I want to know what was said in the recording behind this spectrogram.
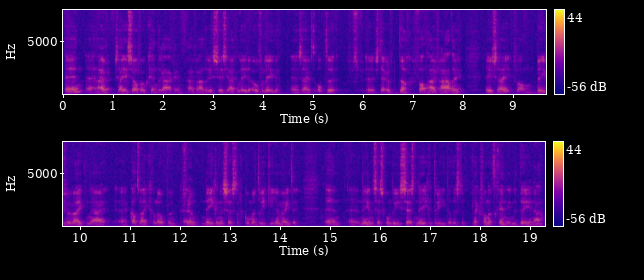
En haar, zij is zelf ook gendrager. Haar vader is zes jaar geleden overleden en zij heeft op de sterfdag van haar vader heeft zij van Beverwijk naar uh, Katwijk gelopen. 69,3 kilometer. En uh, 69,3 is 693. Dat is de plek van het gen in de DNA.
